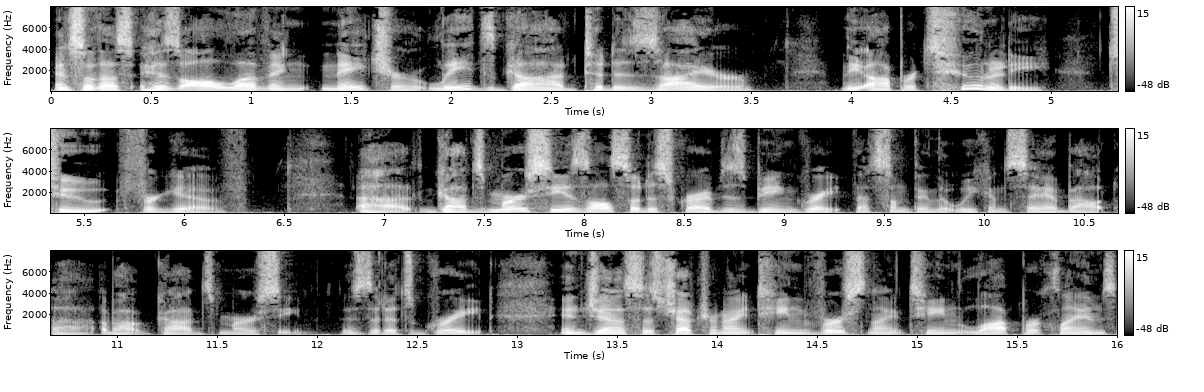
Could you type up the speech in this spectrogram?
And so, thus, his all loving nature leads God to desire the opportunity to forgive. Uh, God's mercy is also described as being great. That's something that we can say about uh, about God's mercy is that it's great. In Genesis chapter 19, verse 19, Lot proclaims,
